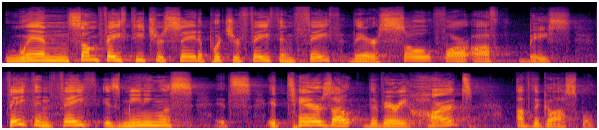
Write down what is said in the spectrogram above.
When some faith teachers say to put your faith in faith, they are so far off base. Faith in faith is meaningless. It's, it tears out the very heart of the gospel.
